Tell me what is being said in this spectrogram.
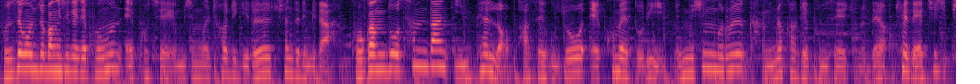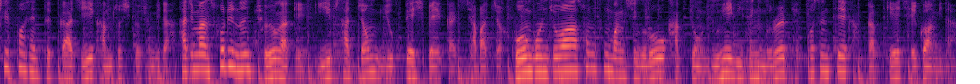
분쇄 건조 방식의 제품은 에코체 음식물 처리기를 추천드립니다. 고강도 3단 임펠러 파쇄 구조 에코메돌이 음식물을 강력하게 분쇄해 주는데요. 최대 77%까지 감소시켜 줍니다. 하지만 소리는 조용하게 24.6dB까지 잡았죠. 고온 건조와 송풍 방식으로 각종 유해 미생물을 100%에 가깝게 제거합니다.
